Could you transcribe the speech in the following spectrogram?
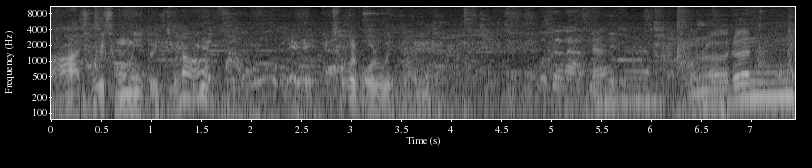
아 저기 정문이 또 있구나 저걸 모르고 있거든요 짠. 오늘은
